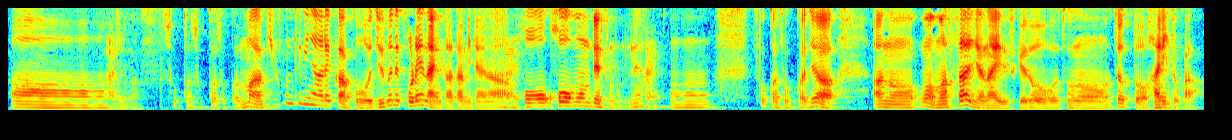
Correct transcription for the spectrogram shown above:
あああります。そっかそっかそっか。まあ基本的にあれかこう自分で来れない方みたいな、はい。訪訪問ですもんね、はい。うん。そっかそっか。じゃああの、まあ、マッサージじゃないですけどそのちょっと針とか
